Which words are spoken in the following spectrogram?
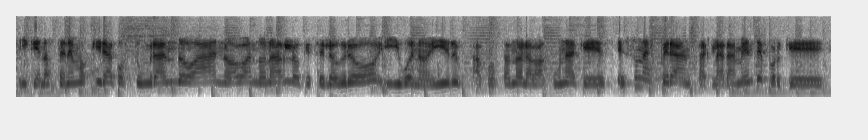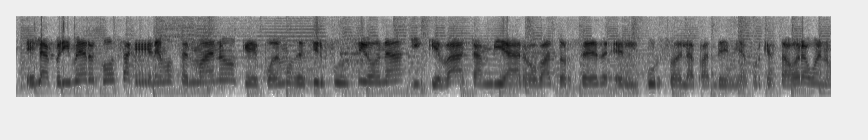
y que nos tenemos que ir acostumbrando a no abandonar lo que se logró y bueno, ir apostando a la vacuna que es, es una esperanza claramente porque es la primera cosa que tenemos en mano que podemos decir funciona y que va a cambiar o va a torcer el curso de la pandemia, porque hasta ahora, bueno,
